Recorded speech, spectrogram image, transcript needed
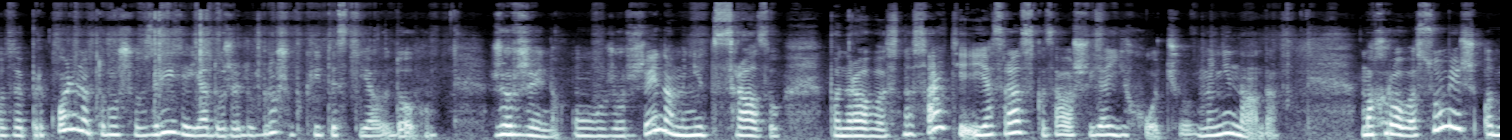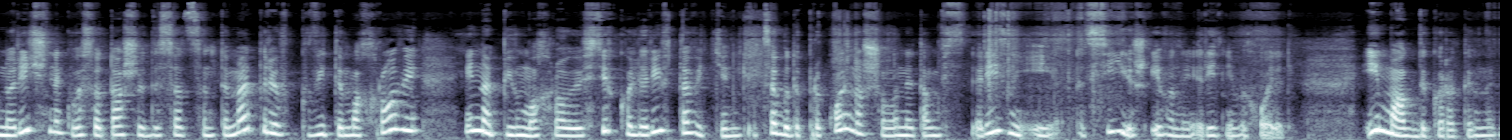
Оце прикольно, тому що в зрізі я дуже люблю, щоб квіти стояли довго. Жоржина. О, жоржина мені зразу понравилась на сайті, і я зразу сказала, що я її хочу. Мені треба. Махрова суміш, однорічник, висота 60 см, квіти махрові і напівмахрові всіх кольорів та відтінків. Це буде прикольно, що вони там різні і сієш, і вони різні виходять. І мак декоративний.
